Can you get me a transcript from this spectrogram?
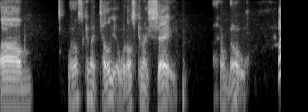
Um, what else can I tell you? What else can I say? I don't know.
